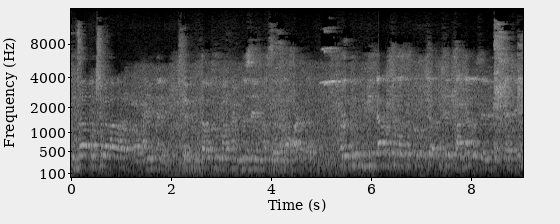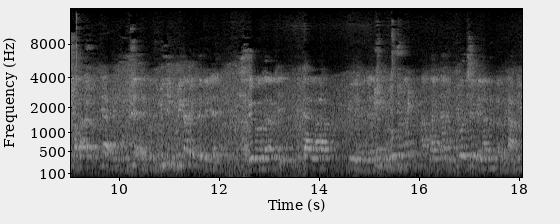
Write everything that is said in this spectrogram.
तुमचा पक्ष मला माहीत नाही. तुमचा पक्ष तुम्हाला माहीत नसेल असं मला वाटतं. परंतु तुम्ही ज्या पक्षात असाल तो पक्ष अतिशय चांगलाच असेल त्याची मला हे आहे खात्री आहे. पण तुम्ही जी भूमिका व्यक्त केली आहे बेरोजगाराची त्याला म्हणजे आता त्या किती वर्ष गेल्यानंतर आम्ही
